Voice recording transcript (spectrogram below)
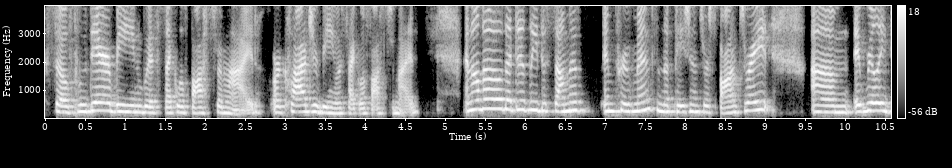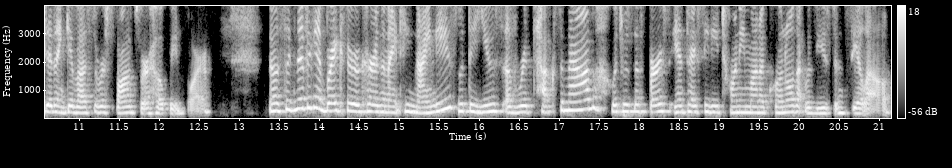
So fludarabine with cyclophosphamide or cladribine with cyclophosphamide. And although that did lead to some improvements in the patient's response rate, um, it really didn't give us the response we're hoping for. Now, a significant breakthrough occurred in the 1990s with the use of rituximab, which was the first anti CD20 monoclonal that was used in CLL.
